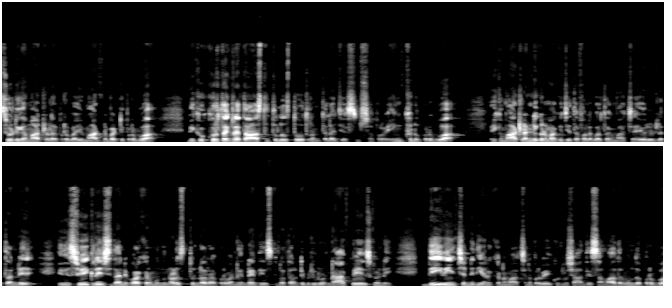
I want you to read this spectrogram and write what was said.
సూటిగా మాట్లాడారు ప్రభా. ఈ మాటను బట్టి ప్రభువ మీకు కృతజ్ఞత ఆస్తుతులు స్తోత్రం తెలియజేస్తున్నాం ప్రభు. ఇంకను ప్రభువ ఇక మాటలన్నీ కూడా మాకు జీత ఫలభరితంగా మార్చాయి. ఎవరి తండ్రి ఇది స్వీకరించి దాని ప్రకారం ముందు నడుస్తున్నారా? ప్రభా నిర్ణయం తీసుకున్న తండ్రి బిడ్డలు కూడా జ్ఞాపకం చేసుకోండి దీవించండి. దీవెనకన్నా మార్చిన ప్రభు. ఏకుండా శాంతి సమాధానం ఉందో ప్రభు.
